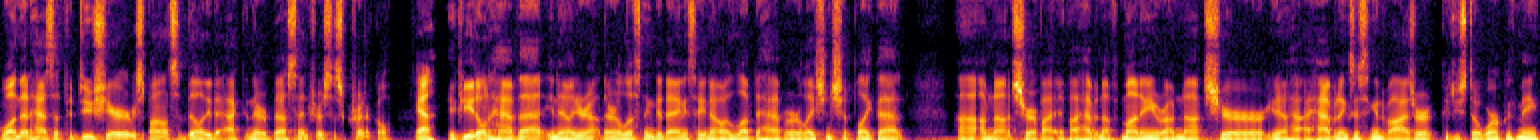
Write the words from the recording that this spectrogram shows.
one that has a fiduciary responsibility to act in their best interest is critical. Yeah. If you don't have that, you know, and you're out there listening today and you say, you know, I'd love to have a relationship like that. Uh, I'm not sure if I if I have enough money, or I'm not sure, you know, I have an existing advisor. Could you still work with me?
